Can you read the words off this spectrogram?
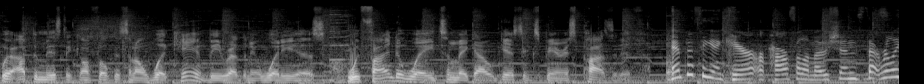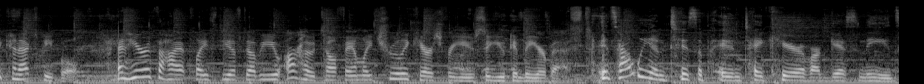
We're optimistic on focusing on what can be rather than what is. We find a way to make our guest experience positive. Empathy and care are powerful emotions that really connect people. And here at the Hyatt Place DFW, our hotel family truly cares for you so you can be your best. It's how we anticipate and take care of our guests' needs,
